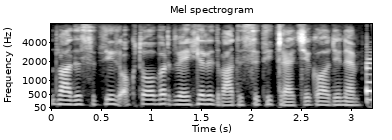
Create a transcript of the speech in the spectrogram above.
20. oktobar 2023. godine.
